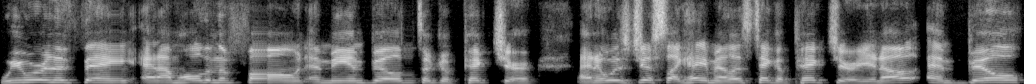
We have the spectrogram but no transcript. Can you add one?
we were in the thing and I'm holding the phone and me and Bill took a picture and it was just like, hey man, let's take a picture, you know? And Bill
